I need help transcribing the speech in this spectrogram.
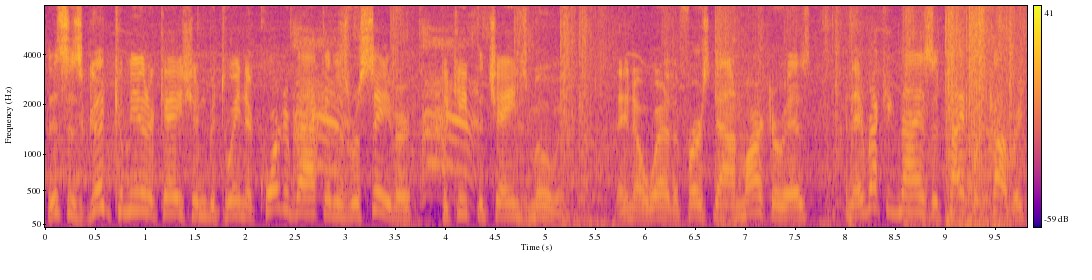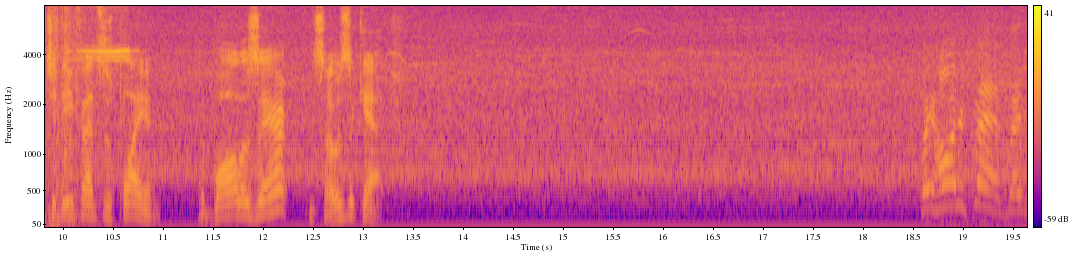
This is good communication between the quarterback and his receiver to keep the chains moving. They know where the first down marker is, and they recognize the type of coverage the defense is playing. The ball is there, and so is the catch. Play hard and fast, baby.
